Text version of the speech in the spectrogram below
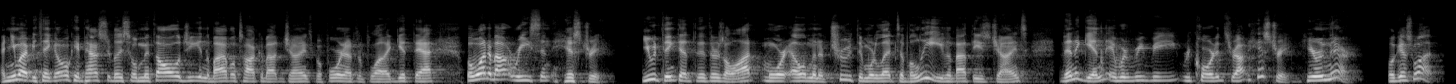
And you might be thinking, okay, Pastor Billy, so mythology and the Bible talk about giants before and after the flood. I get that. But what about recent history? You would think that, that there's a lot more element of truth than we're led to believe about these giants. Then again, they would be recorded throughout history, here and there. Well, guess what?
